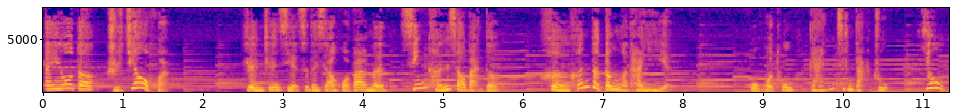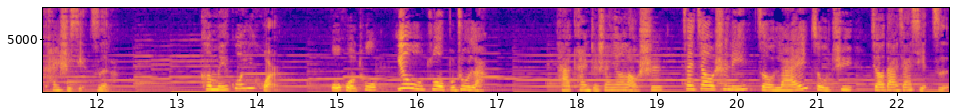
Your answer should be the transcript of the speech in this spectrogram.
哎呦的直叫唤。认真写字的小伙伴们心疼小板凳，狠狠地瞪了他一眼。火火兔赶紧打住。又开始写字了，可没过一会儿，火火兔又坐不住啦。他看着山羊老师在教室里走来走去，教大家写字，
